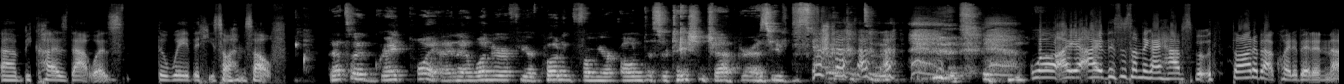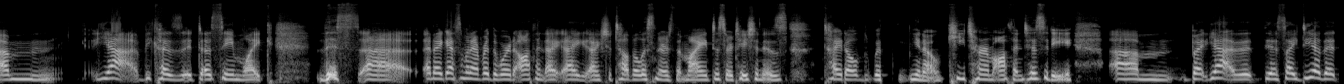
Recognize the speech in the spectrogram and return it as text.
uh, because that was the way that he saw himself. That's a great point, and I wonder if you're quoting from your own dissertation chapter as you've described it. well, I, I, this is something I have thought about quite a bit, and um, yeah, because it does seem like this, uh, and I guess whenever the word authentic, I, I, should tell the listeners that my dissertation is titled with you know key term authenticity. Um, but yeah, this idea that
